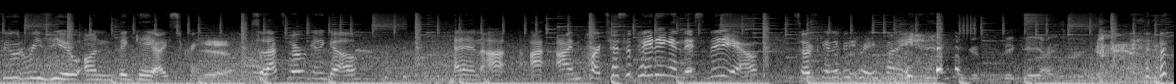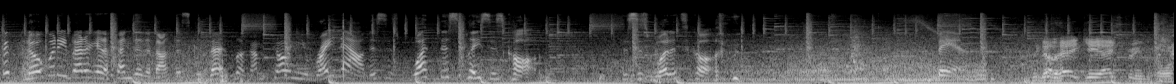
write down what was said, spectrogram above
food review on Big Gay Ice Cream. Yeah. So that's where we're gonna go. And I, I, I'm participating in this video, so it's gonna be pretty funny. Get some big gay ice cream. Nobody better get offended about this, because that, look, I'm showing you right now, this is what this place is called. This is what it's called. Bam. We never had gay ice cream before.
